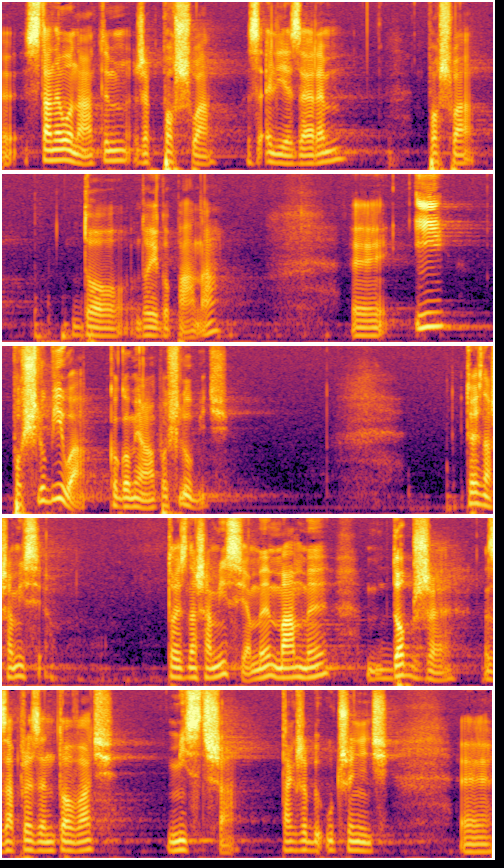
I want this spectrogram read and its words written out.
y, stanęło na tym, że poszła z Eliezerem, poszła do, do jego pana y, i poślubiła, kogo miała poślubić. To jest nasza misja. To jest nasza misja. My mamy dobrze zaprezentować mistrza, tak żeby uczynić E,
